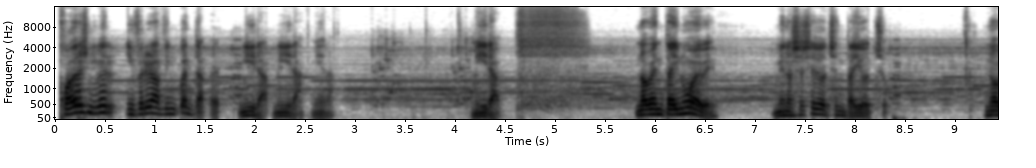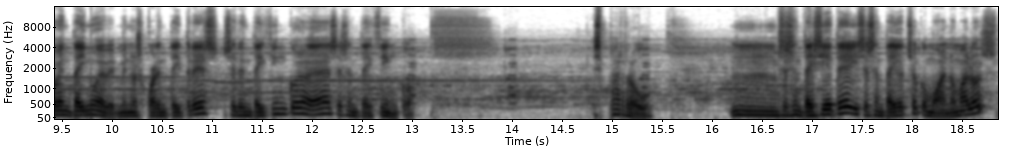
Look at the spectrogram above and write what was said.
Jugadores nivel inferior a 50. Eh, mira, mira, mira. Mira. 99. Menos ese de 88. 99. Menos 43. 75. Eh, 65. Sparrow. Mm, 67 y 68 como anómalos.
